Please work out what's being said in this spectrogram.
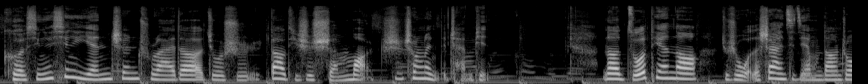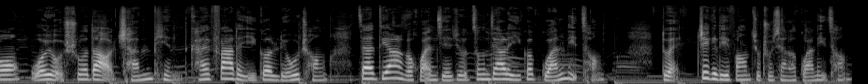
可行性延伸出来的就是到底是什么支撑了你的产品。那昨天呢，就是我的上一期节目当中，我有说到产品开发的一个流程，在第二个环节就增加了一个管理层。对，这个地方就出现了管理层。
